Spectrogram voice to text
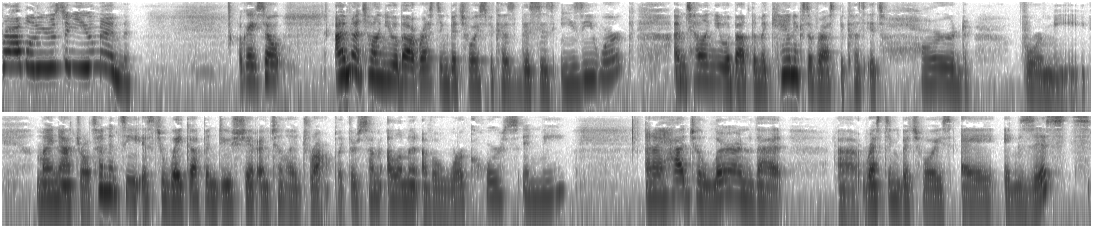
problem, you're just a human. Okay, so I'm not telling you about resting bitch voice because this is easy work. I'm telling you about the mechanics of rest because it's hard for me. My natural tendency is to wake up and do shit until I drop. Like there's some element of a workhorse in me. And I had to learn that uh, resting bitch voice, A, exists,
